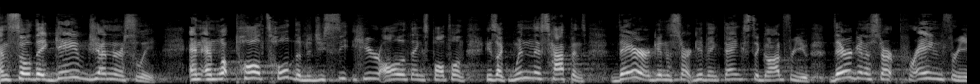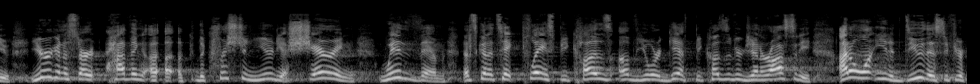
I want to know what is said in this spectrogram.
And so they gave generously. And, and what Paul told them, did you see, hear all the things Paul told them? He's like, when this happens, they're going to start giving thanks to God for you. They're going to start praying for you. You're going to start having a, a, the Christian unity, a sharing with them that's going to take place because of your gift, because of your generosity. I don't want you to do this if you're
